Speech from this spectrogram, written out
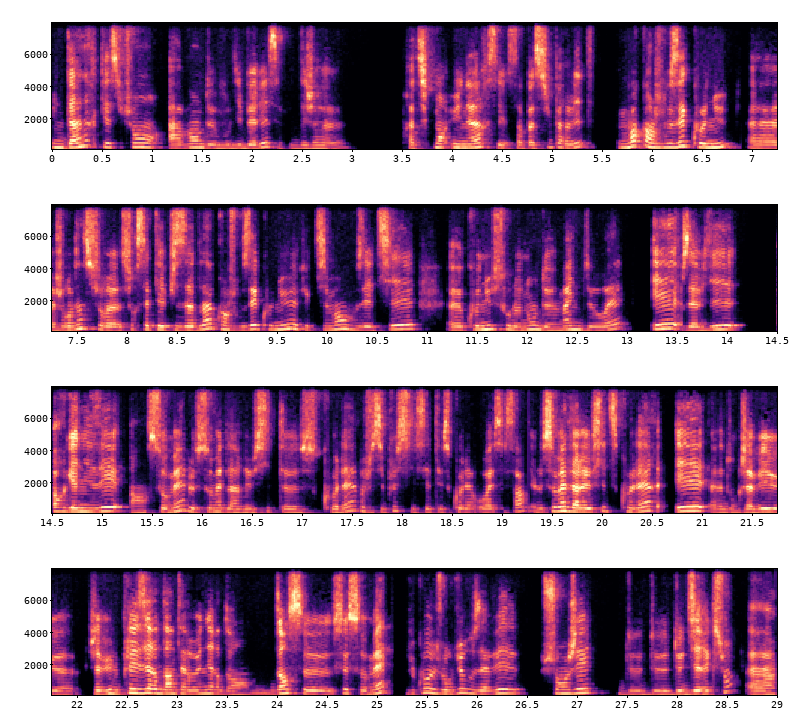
une dernière question avant de vous libérer, ça fait déjà euh, pratiquement une heure, ça passe super vite. Moi, quand je vous ai connu, euh, je reviens sur, sur cet épisode-là, quand je vous ai connu, effectivement, vous étiez connu sous le nom de Mind the Way et vous aviez organisé un sommet, le sommet de la réussite euh, scolaire. Je sais plus si c'était scolaire. Ouais, c'est ça. Le sommet de la réussite scolaire. Et euh, donc j'avais eu, j'avais eu le plaisir d'intervenir dans dans ce, ce sommet. Du coup, aujourd'hui, vous avez changé de, de, de direction. Euh,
